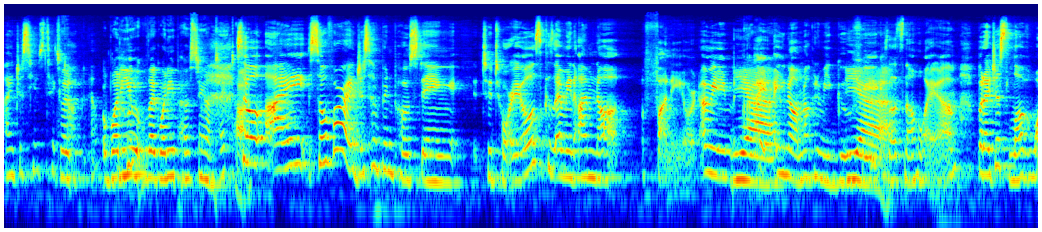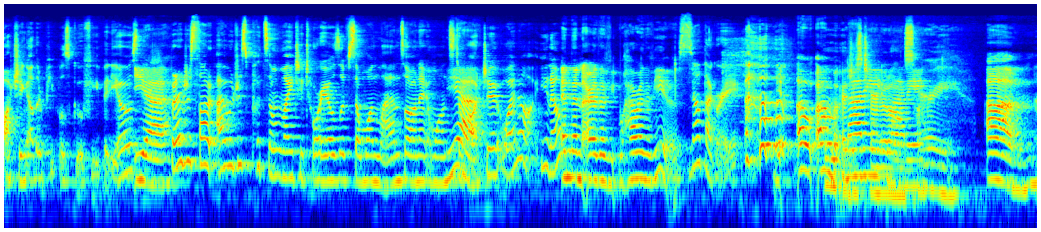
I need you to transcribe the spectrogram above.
i just use So, tiktok now what do you like? What are you posting on TikTok? so i so far i just have been posting tutorials because i mean i'm not funny or i mean Yeah. I, you know i'm not going to be goofy because Yeah. that's not who i am but i just love watching other people's goofy videos Yeah. but i just thought i would just put some of my tutorials if someone lands on it and wants Yeah. to watch it why not you know and then are the how are the views? not that great Oh, um, Ooh, I Maddie, just turned it on. Maddie. Sorry. Um,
